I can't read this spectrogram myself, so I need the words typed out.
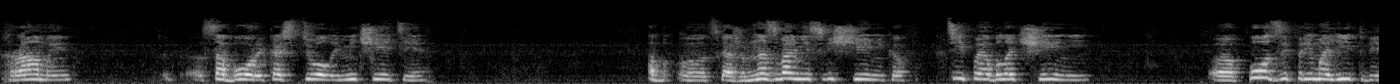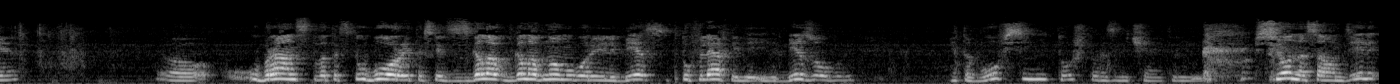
храмы, соборы, костелы, мечети, об, э, скажем, названия священников, типы облачений, э, позы при молитве, э, убранство, так сказать, уборы, так сказать, с голов, в головном уборе или без, в туфлях или, или без обуви. Это вовсе не то, что различает религию. Все на самом деле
